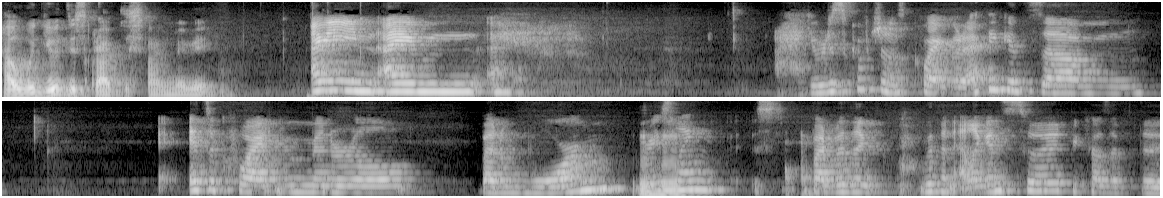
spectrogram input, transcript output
How would you describe this wine, maybe? I mean, I'm. your description is quite good. I think it's um, it's a quite mineral but warm Mhm. Riesling, but with a with an elegance to it because of the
